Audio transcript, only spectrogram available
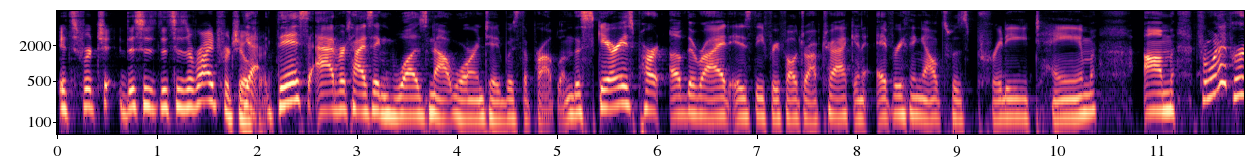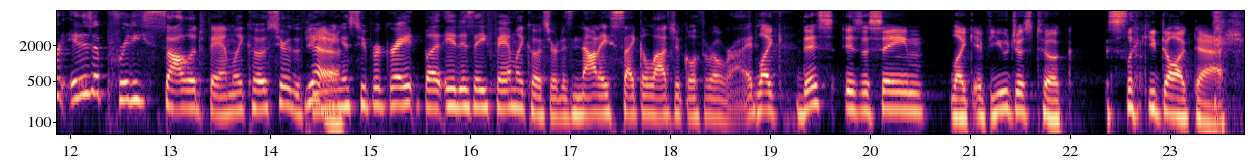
It's for ch- this is this is a ride for children. Yeah, this advertising was not warranted, was the problem. The scariest part of the ride is the free fall drop track, and everything else was pretty tame. Um, from what I've heard, it is a pretty solid family coaster. The theming Yeah. is super great, but it is a family coaster. It is not a psychological thrill ride. Like this is the same. Like if you just took Slinky Dog Dash,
